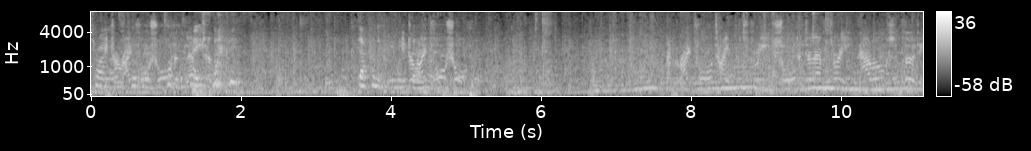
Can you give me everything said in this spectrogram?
Trying into right four short and left two. Definitely need Into right 4 short. And right 4 tightens 3 short into left 3. Narrows 30.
